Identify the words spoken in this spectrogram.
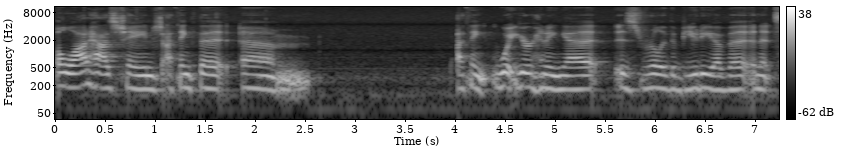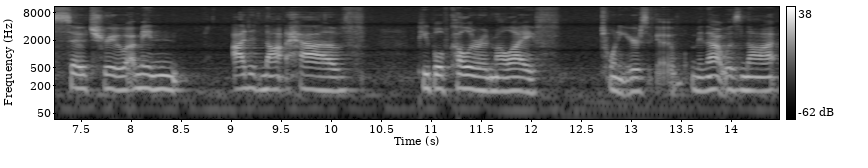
a lot has changed. I think that, um, I think what you're hinting at is really the beauty of it. And it's so true. I mean, I did not have people of color in my life 20 years ago. I mean, that was not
